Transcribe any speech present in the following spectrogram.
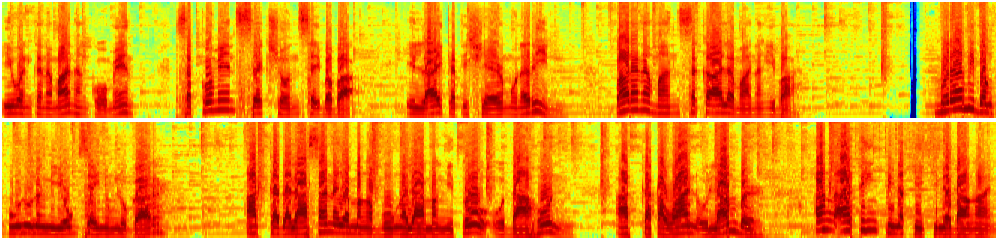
Iwan ka naman ang comment sa comment section sa ibaba. I-like at i-share mo na rin para naman sa kaalaman ng iba. Marami bang puno ng niyog sa inyong lugar? At kadalasan ay ang mga bunga lamang nito o dahon at katawan o lumber ang ating pinakikinabangan.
